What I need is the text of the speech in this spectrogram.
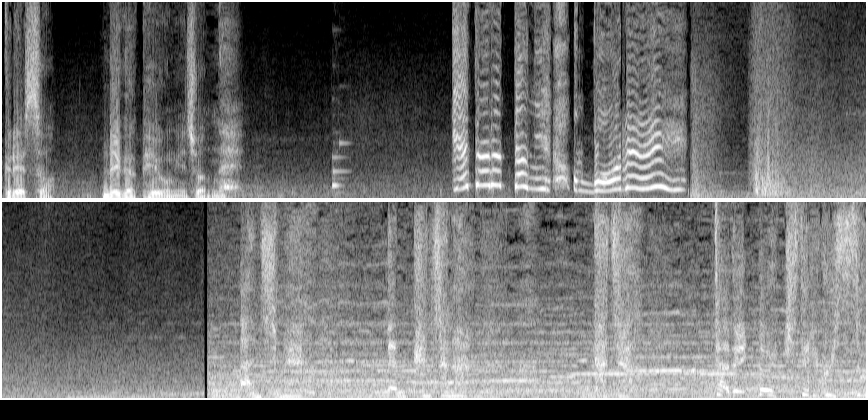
그래서 내가 배웅해줬네. 난 괜찮아. 가자. 다들 널 기다리고 있어.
